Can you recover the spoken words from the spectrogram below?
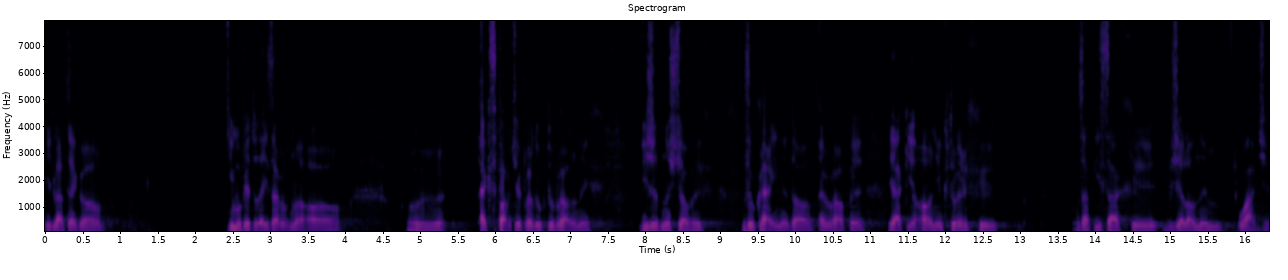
I dlatego, i mówię tutaj zarówno o y, eksporcie produktów rolnych i żywnościowych z Ukrainy do Europy, jak i o niektórych y, zapisach y, w Zielonym Ładzie.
